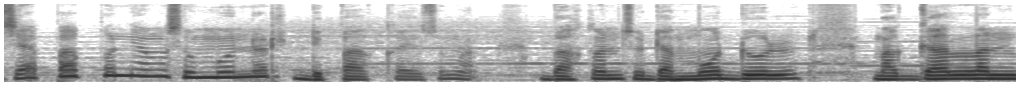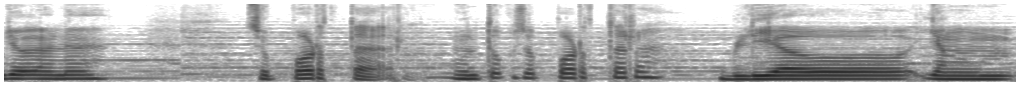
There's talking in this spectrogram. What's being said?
siapa pun yang summoner dipakai semua bahkan sudah modul Magalan juga supporter. Untuk supporter beliau yang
